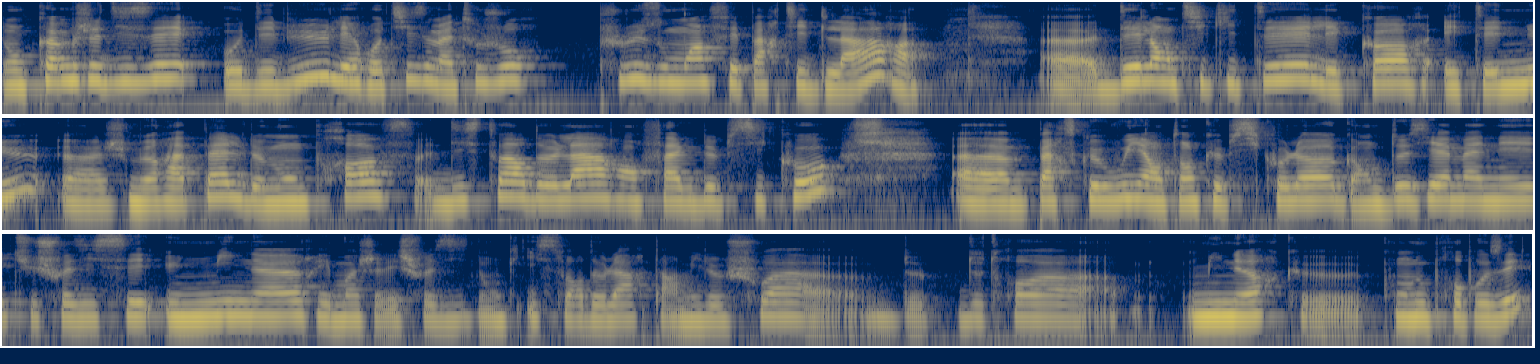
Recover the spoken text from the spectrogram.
Donc comme je disais au début, l'érotisme a toujours plus ou moins fait partie de l'art. Euh, dès l'Antiquité, les corps étaient nus. Je me rappelle de mon prof d'histoire de l'art en fac de psycho, euh, parce que oui, en tant que psychologue, en deuxième année, tu choisissais une mineure, et moi j'avais choisi donc histoire de l'art parmi le choix de, de trois mineurs que, qu'on nous proposait,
